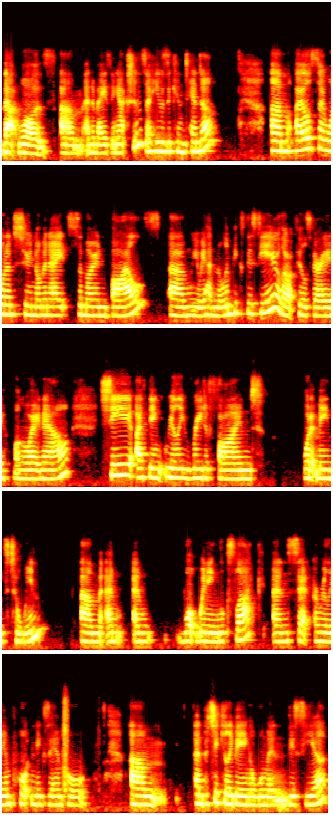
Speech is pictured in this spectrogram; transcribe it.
That was um, an amazing action. So he was a contender. Um, I also wanted to nominate Simone Biles. Um, we, we, had an Olympics this year, although it feels very long away now she, I think, really redefined what it means to win um, and, and what winning looks like and set a really important example, um, and particularly being a woman this year.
